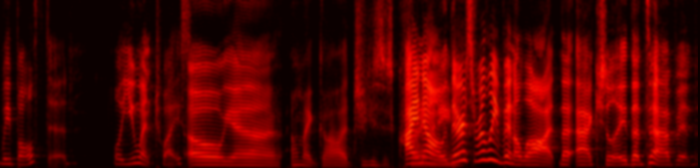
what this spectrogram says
We both did. Well, you went twice. oh yeah, oh my God, Jesus Christ! I know. There's really been a lot that actually that's happened.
